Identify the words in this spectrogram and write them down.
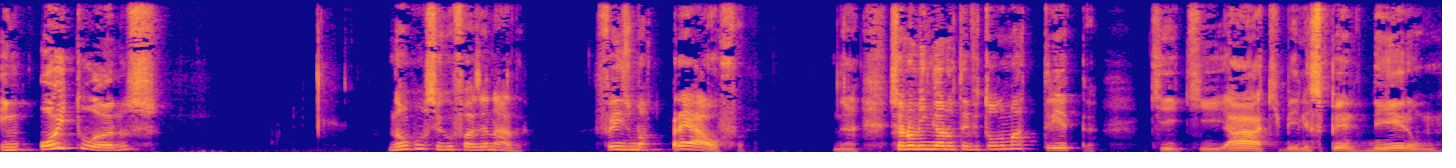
em 8 anos, não consigo fazer nada. Fez uma pré-alfa. Né? Se eu não me engano, teve toda uma treta que, que, ah, que eles perderam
